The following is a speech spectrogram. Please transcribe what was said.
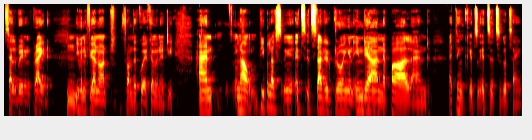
celebrating pride, hmm. even if you're not from the queer community. And now people have it's it started growing in India, and Nepal, and I think it's it's it's a good sign.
